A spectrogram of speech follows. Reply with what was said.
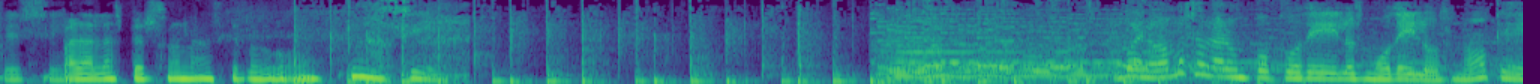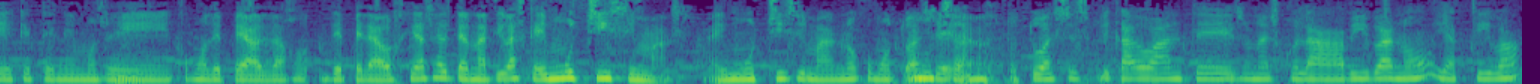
Sí, sí. para las personas que luego... Sí. Bueno, vamos a hablar un poco de los modelos, ¿no? Que, que tenemos de, como de, pedago- de pedagogías alternativas, que hay muchísimas, hay muchísimas, ¿no? Como tú has, eh, tú- tú has explicado antes, una escuela viva, ¿no? Y activa,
